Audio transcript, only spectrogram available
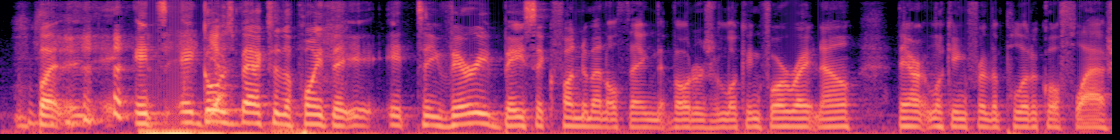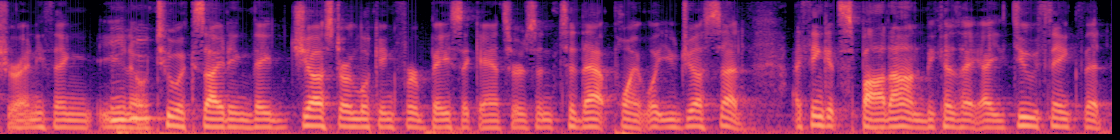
but it, it's it goes yeah. back to the point that it, it's a very basic fundamental thing that voters are looking for right now. They aren't looking for the political flash or anything you mm-hmm. know too exciting. They just are looking for basic answers. And to that point, what you just said, I think it's spot on because I, I do think that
